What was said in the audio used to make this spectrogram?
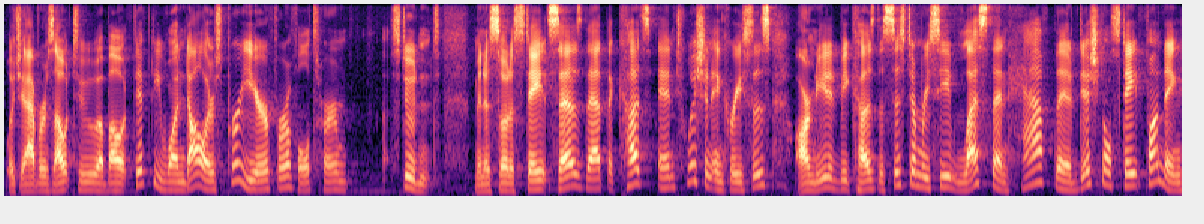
which averages out to about $51 per year for a full-term student. Minnesota State says that the cuts and tuition increases are needed because the system received less than half the additional state funding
